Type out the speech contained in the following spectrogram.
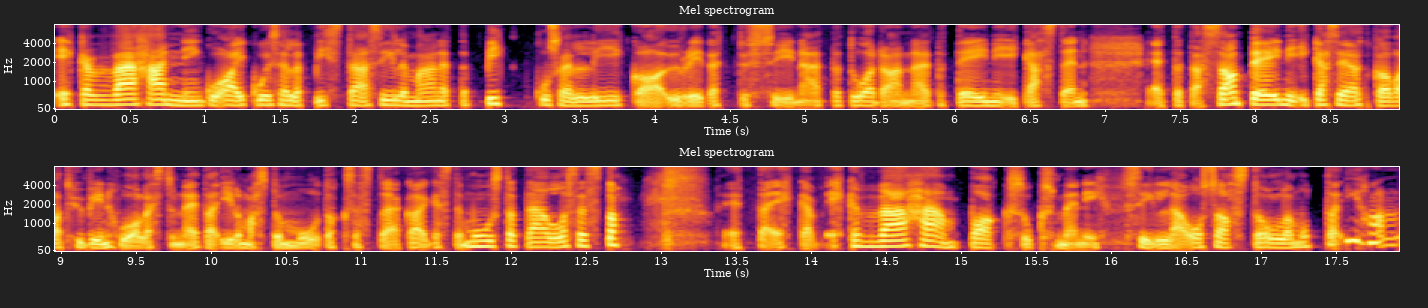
Ehkä vähän niin kuin aikuiselle pistää silmään, että pikkusen liikaa yritetty siinä, että tuodaan näitä teini-ikäisten, että tässä on teini-ikäisiä, jotka ovat hyvin huolestuneita ilmastonmuutoksesta ja kaikesta muusta tällaisesta. Että ehkä, ehkä vähän paksuksi meni sillä osastolla, mutta ihan,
